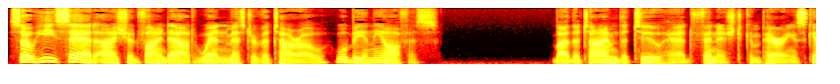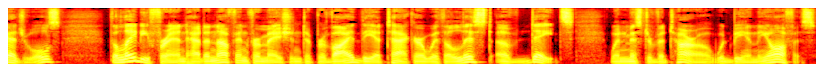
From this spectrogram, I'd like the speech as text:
so he said I should find out when Mr. Vitaro will be in the office. By the time the two had finished comparing schedules, the lady friend had enough information to provide the attacker with a list of dates when Mr. Vitaro would be in the office,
